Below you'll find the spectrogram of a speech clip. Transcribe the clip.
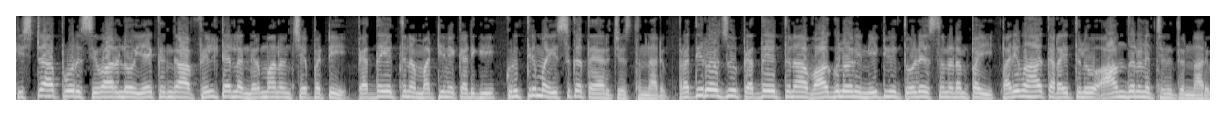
కిష్టాపూర్ శివారులో ఏకంగా ఫిల్టర్ల నిర్మాణం చేపట్టి పెద్ద ఎత్తున మట్టిని కడిగి కృత్రిమ ఇసుక తయారు చేస్తున్నారు. ప్రతిరోజు పెద్ద ఎత్తున వాగులోని నీటిని తోడేస్తుండడంపై పరివాహక రైతులు ఆందోళన చెందుతున్నారు.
